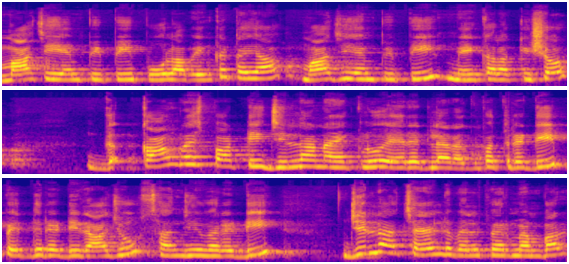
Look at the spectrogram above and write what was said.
మాజీ ఎంపీపీ పూల వెంకటయ్య మాజీ ఎంపీపీ మేకల కిషోర్ గ- కాంగ్రెస్ పార్టీ జిల్లా నాయకులు ఏరెడ్ల రఘుపతి రెడ్డి పెద్దిరెడ్డి రాజు సంజీవరెడ్డి జిల్లా child welfare member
